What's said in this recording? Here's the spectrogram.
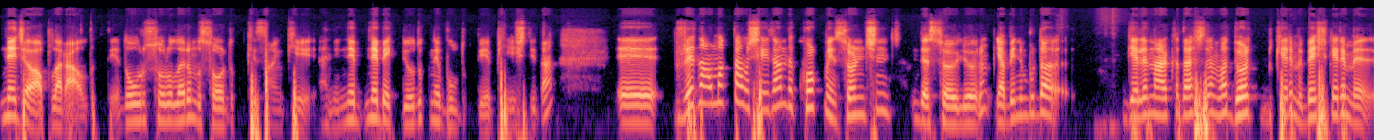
ne cevaplar aldık diye. Doğru soruları mı sorduk ki sanki hani ne, ne bekliyorduk, ne bulduk diye PhD'den. Ee, red almaktan şeyden de korkmayın. Sorun için de söylüyorum. Ya benim burada gelen arkadaşlarım var. Dört kere mi, beş kere mi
